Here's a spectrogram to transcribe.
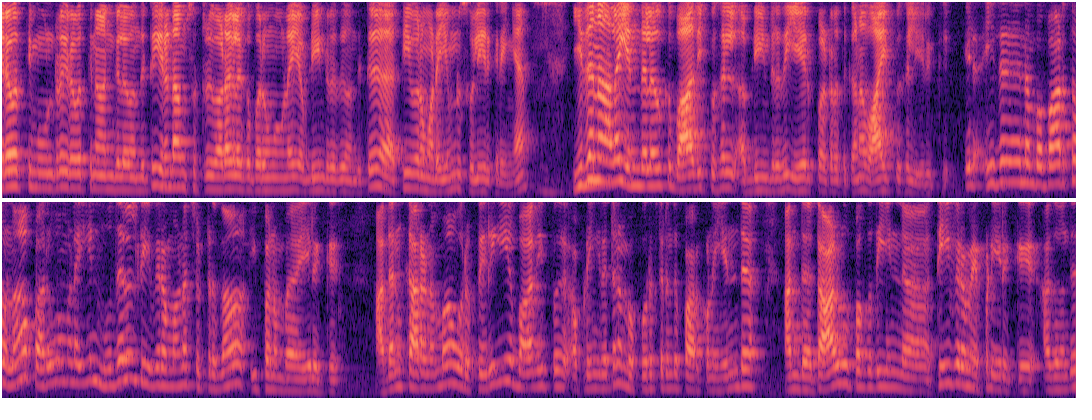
இருபத்தி மூன்று இருபத்தி நான்குல வந்துட்டு இரண்டாம் சுற்று வடகிழக்கு பருவமழை அப்படின்றது வந்துட்டு தீவிரமடையும்னு சொல்லியிருக்கிறீங்க. இதனால எந்த அளவுக்கு பாதிப்புகள் அப்படின்றது ஏற்படுறதுக்கான வாய்ப்புகள் இருக்கு? இல்ல இது நம்ம பார்த்தோம்னா பருவமழையின் முதல் தீவிரமான சுற்று தான் இப்போ நம்ம இருக்கு. அதன் காரணமா ஒரு பெரிய பாதிப்பு அப்படிங்கறத நம்ம பொறுத்திருந்து பார்க்கணும். எந்த அந்த தாழ்வு பகுதியின் தீவிரம் எப்படி இருக்கு? அது வந்து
